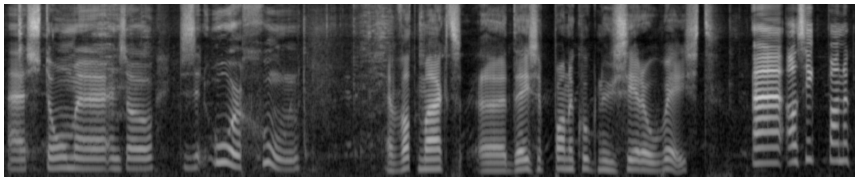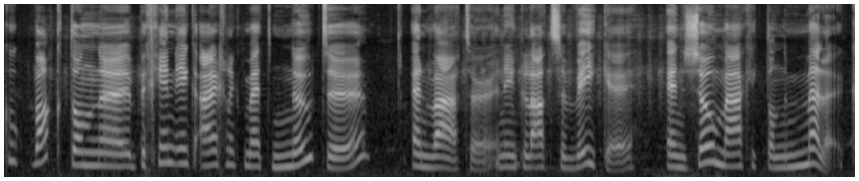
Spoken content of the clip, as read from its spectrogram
Eh, stomen en zo. Het is een oergroen. En wat maakt deze pannenkoek nu Zero Waste? Als ik pannenkoek bak, dan begin ik eigenlijk met noten en water. En ik laat ze weken. En zo maak ik dan de melk.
